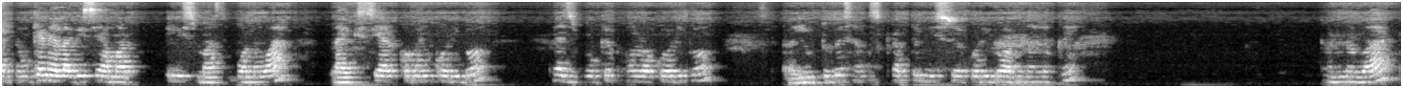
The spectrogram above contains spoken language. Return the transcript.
একদম কেনে লাগিছে আমার ইলিশ মাছ বনোৱা লাইক শ্বেয়াৰ কমেণ্ট কৰিব ফেচবুকে ফ'ল' কৰিব ইউটিউবে ছাবস্ক্ৰাইবটো নিশ্চয় কৰিব আপোনালোকে। ধন্যবাদ।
